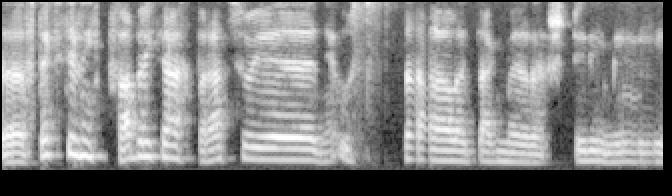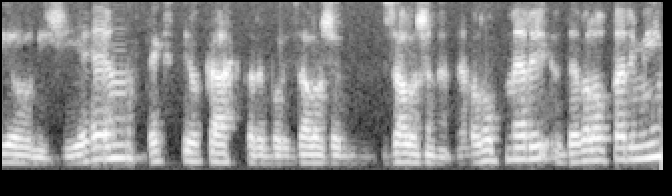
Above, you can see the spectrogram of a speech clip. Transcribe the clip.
V textilných fabrikách pracuje neustále takmer 4 milióny žien v textilkách, ktoré boli založené, založené developermi.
